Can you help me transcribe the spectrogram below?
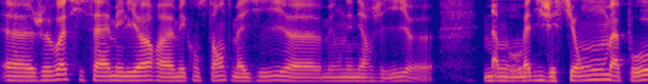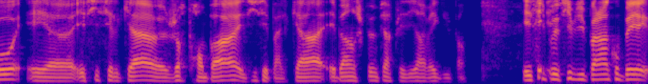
Euh, je vois si ça améliore euh, mes constantes, ma vie, euh, mon énergie, euh, ma digestion, ma peau. Et, et si c'est le cas, je reprends pas. Et si c'est pas le cas, eh ben je peux me faire plaisir avec du pain. Et si possible du pain complet,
